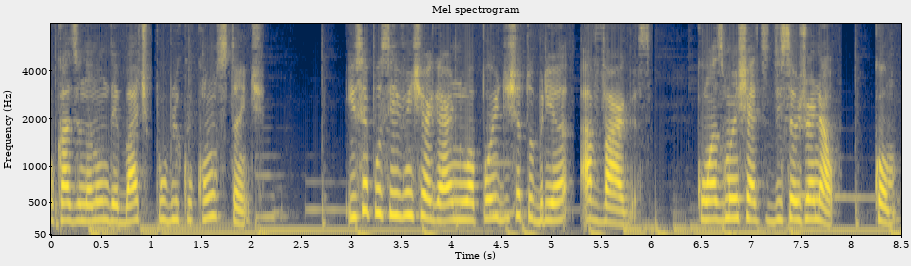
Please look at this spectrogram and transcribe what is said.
ocasionando um debate público constante. Isso é possível enxergar no apoio de Chateaubriand a Vargas, com as manchetes de seu jornal, como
